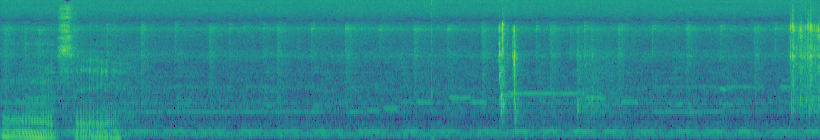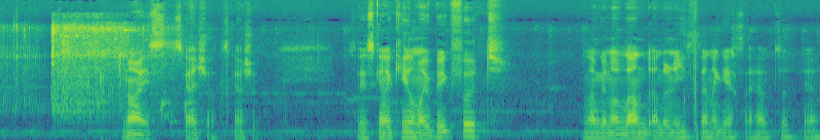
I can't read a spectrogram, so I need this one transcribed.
Uh, let's see. Nice, sky shot, sky shot. So he's gonna kill my Bigfoot. And I'm gonna land underneath then, I guess I have to, yeah.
